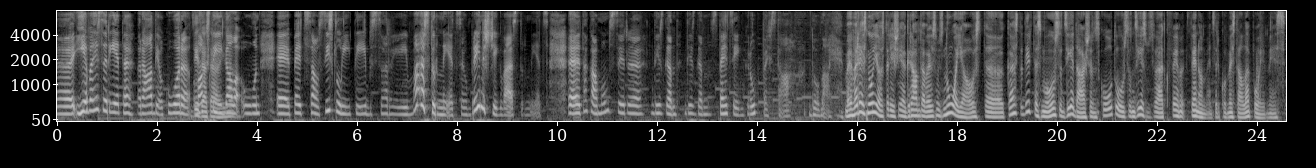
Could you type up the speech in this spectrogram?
Uh, Ieva Ezerieta, radiokora Lakstīgala un e, pēc savas izglītības arī vēsturniece un brīnišķīga vēsturniece. E, tā kā mums ir diezgan, diezgan spēcīga grupa, es tā domāju. Vai varēs nojaust arī šajā grāmatā, vai vismaz nojaust, uh, kas tad ir tas mūsu dziedāšanas, kultūras un dziesmu svētku fenomens, ar ko mēs tā lepojamies?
